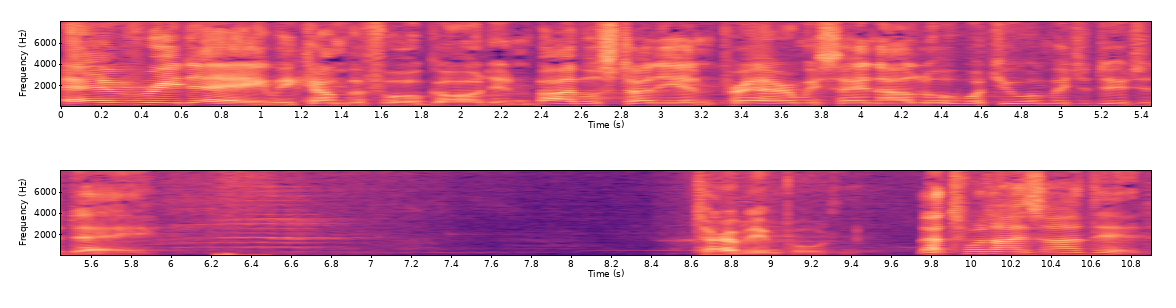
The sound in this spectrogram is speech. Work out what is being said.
Every day we come before God in Bible study and prayer and we say, Now, Lord, what do you want me to do today? Terribly important. That's what Isaiah did.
